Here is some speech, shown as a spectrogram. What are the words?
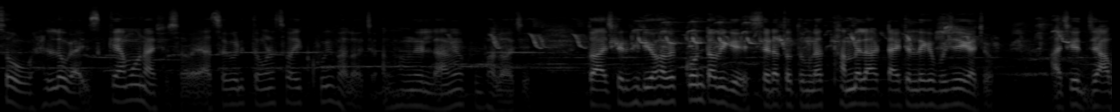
সো হ্যালো গাইস কেমন আছো সবাই? আশা করি তোমরা সবাই খুবই ভালো আছো। আলহামদুলিল্লাহ, আমিও খুব ভালো আছি। তো আজকের ভিডিও হবে কোন টপিকে সেটা তো তোমরা থাম্বেল আর টাইটেল দেখে বুঝিয়ে গেছো। আজকে যাব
